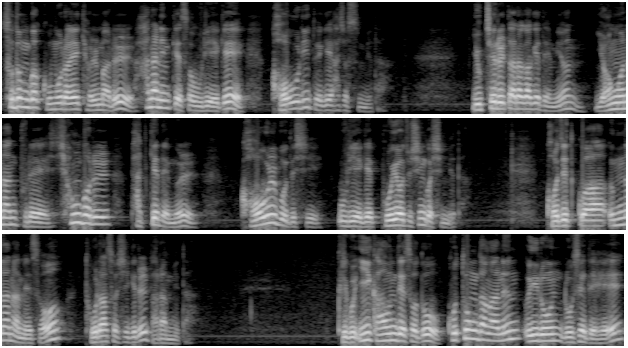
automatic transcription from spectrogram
소돔과 고모라의 결말을 하나님께서 우리에게 거울이 되게 하셨습니다. 육체를 따라가게 되면 영원한 불의 형벌을 받게 됨을 거울 보듯이 우리에게 보여주신 것입니다. 거짓과 음란함에서 돌아서시기를 바랍니다. 그리고 이 가운데서도 고통당하는 의로운 롯에 대해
